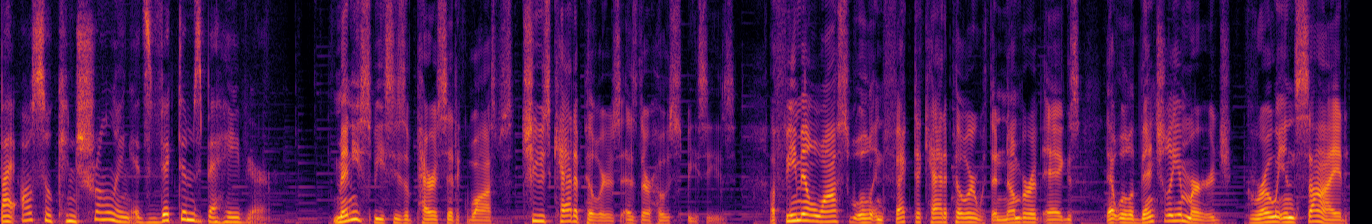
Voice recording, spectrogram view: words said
by also controlling its victim's behavior. Many species of parasitic wasps choose caterpillars as their host species. A female wasp will infect a caterpillar with a number of eggs that will eventually emerge, grow inside,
